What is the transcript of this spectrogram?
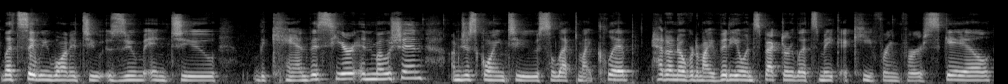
Let's say we wanted to zoom into the canvas here in motion. I'm just going to select my clip, head on over to my video inspector. Let's make a keyframe for scale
